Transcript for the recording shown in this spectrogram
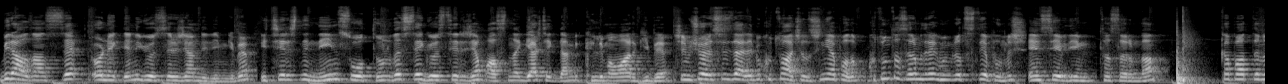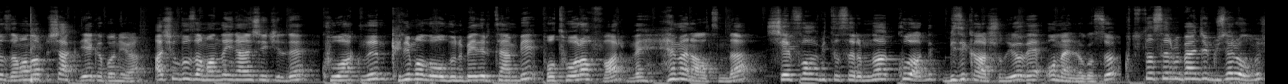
Birazdan size örneklerini göstereceğim dediğim gibi. İçerisinde neyin soğuttuğunu da size göstereceğim. Aslında gerçekten bir klima var gibi. Şimdi şöyle sizlerle bir kutu açılışını yapalım. Kutunun tasarımı direkt mıknatıslı yapılmış. En sevdiğim tasarımdan. Kapattığınız zaman hop şak diye kapanıyor. Açıldığı zaman da yine aynı şekilde kulaklığın klimalı olduğunu belirten bir fotoğraf var ve hemen altında şeffaf bir tasarımla kulaklık bizi karşılıyor ve Omen logosu. Kutu tasarımı bence güzel olmuş.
